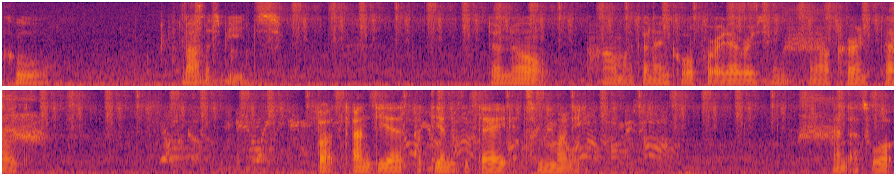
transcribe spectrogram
Cool. Mama's beads. Don't know how am I gonna incorporate everything in our current belt. But at the, at the end of the day, it's money. And that's what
